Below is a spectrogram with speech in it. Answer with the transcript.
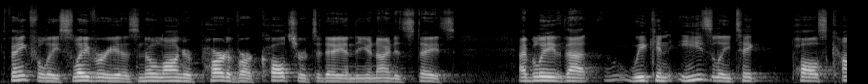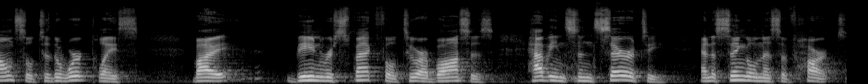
Thankfully, slavery is no longer part of our culture today in the United States. I believe that we can easily take Paul's counsel to the workplace by being respectful to our bosses, having sincerity and a singleness of heart,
